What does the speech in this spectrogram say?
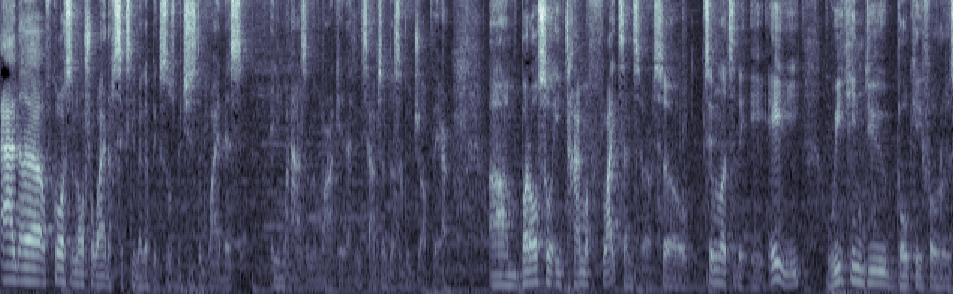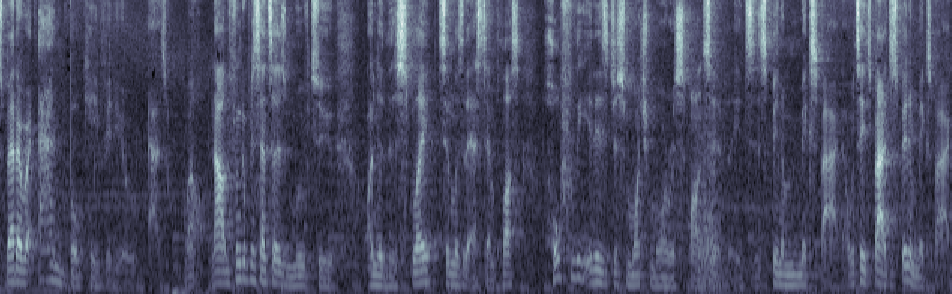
And uh, of course, an ultra wide of 60 megapixels, which is the widest anyone has in the market. I think Samsung does a good job there. Um, but also a time of flight sensor. So similar to the A80, we can do bokeh photos better and bokeh video as well. Now the fingerprint sensor is moved to under the display, similar to the S10 Plus, hopefully it is just much more responsive. It's, it's been a mixed bag. I would say it's bad, it's been a mixed bag.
